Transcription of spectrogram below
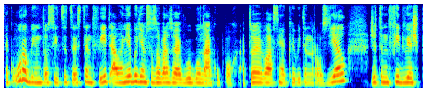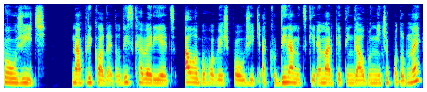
tak urobím to síce cez ten feed, ale nebudem sa zobrazovať v Google nákupoch. A to je vlastne akoby ten rozdiel, že ten feed vieš použiť napríklad aj do Discovery alebo ho vieš použiť ako dynamický remarketing alebo niečo podobné.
